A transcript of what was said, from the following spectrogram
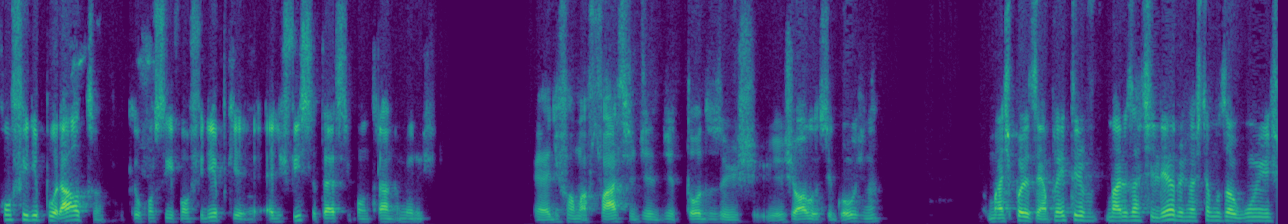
conferi por alto, que eu consegui conferir, porque é difícil até se encontrar números é, de forma fácil de, de todos os jogos e gols, né? Mas, por exemplo, entre vários artilheiros, nós temos alguns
